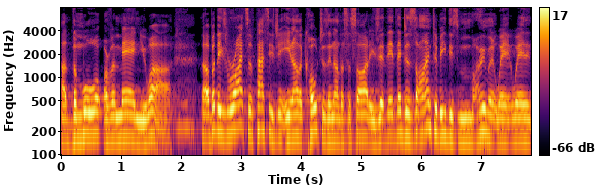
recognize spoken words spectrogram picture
uh, the more of a man you are. Uh, but these rites of passage in other cultures, in other societies, they're, they're designed to be this moment where, where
